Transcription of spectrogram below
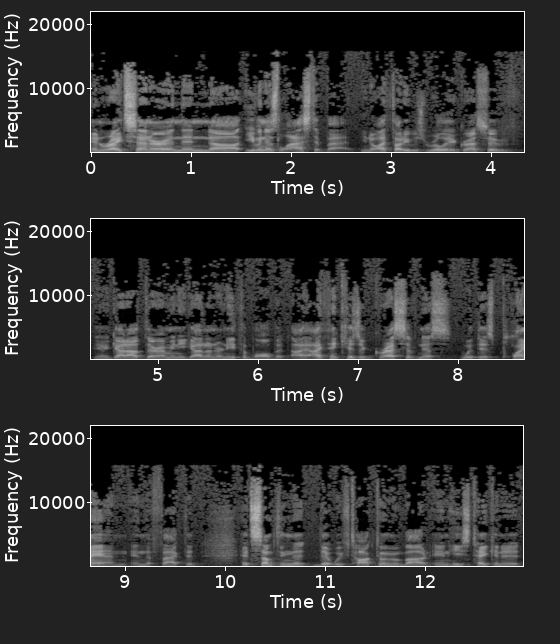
in right center, and then uh, even his last at bat. You know, I thought he was really aggressive. You know, he got out there. I mean, he got underneath the ball, but I, I think his aggressiveness with his plan and the fact that it's something that, that we've talked to him about, and he's taken it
